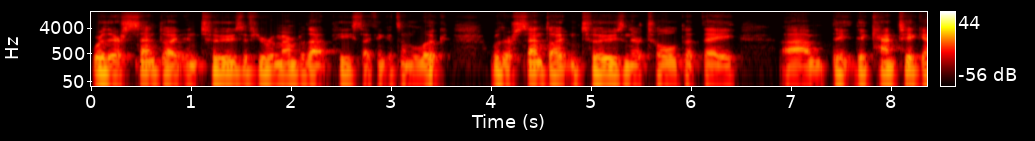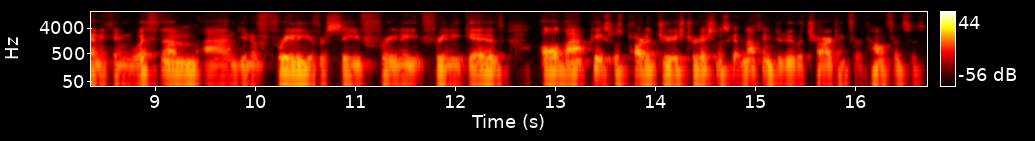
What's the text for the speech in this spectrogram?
where they're sent out in twos. If you remember that piece, I think it's in Luke, where they're sent out in twos and they're told that they um, they, they can't take anything with them and you know freely you've received freely freely give. All that piece was part of jewish tradition. It's got nothing to do with charging for conferences.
